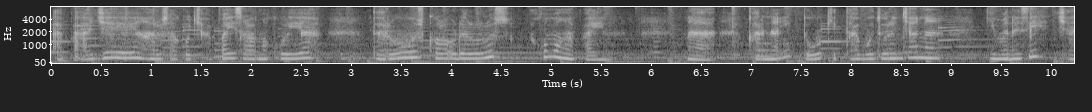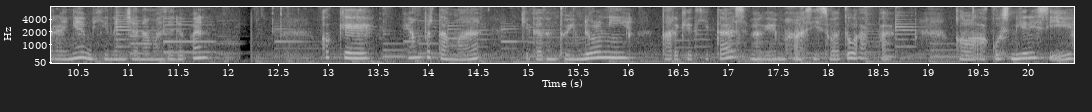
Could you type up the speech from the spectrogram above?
Apa aja ya yang harus aku capai selama kuliah? Terus kalau udah lulus, aku mau ngapain? Nah, karena itu kita butuh rencana. Gimana sih caranya bikin rencana masa depan? Oke, yang pertama, kita tentuin dulu nih, target kita sebagai mahasiswa tuh apa? Kalau aku sendiri sih,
